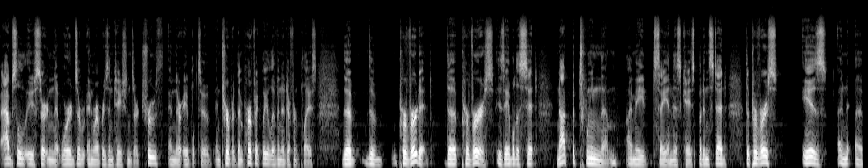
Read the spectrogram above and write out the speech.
absolutely certain that words are, and representations are truth and they're able to interpret them perfectly live in a different place the the perverted the perverse is able to sit not between them i may say in this case but instead the perverse is an, a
